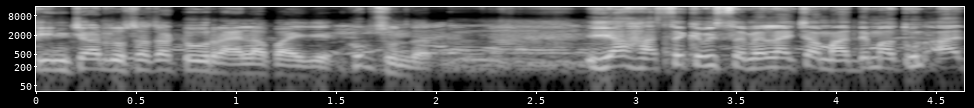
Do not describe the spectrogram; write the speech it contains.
तीन चार दिवसाचा टूर राहायला पाहिजे. खूप सुंदर. या हास्यकवी संमेलनाच्या माध्यमातून आज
